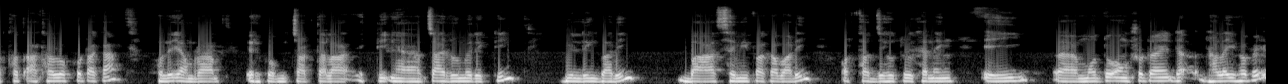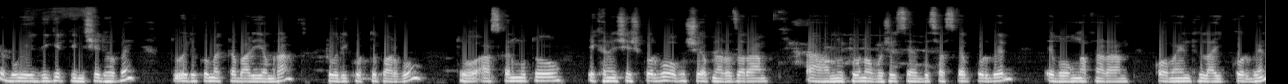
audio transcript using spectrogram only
অর্থাৎ আঠারো লক্ষ টাকা হলেই আমরা এরকম চারতলা একটি চার রুমের একটি বিল্ডিং বাড়ি বা সেমি পাকা বাড়ি, অর্থাৎ যেহেতু এখানে এই মধ্য অংশটায় ঢালাই হবে এবং এইদিকে টিন শেড হবে, তো এরকম একটা বাড়ি আমরা তৈরি করতে পারব। তো আজকের মতো এখানে শেষ করব। অবশ্যই আপনারা যারা নতুন অবশ্যই চ্যানেলটি সাবস্ক্রাইব করবেন এবং আপনারা কমেন্ট, লাইক করবেন।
